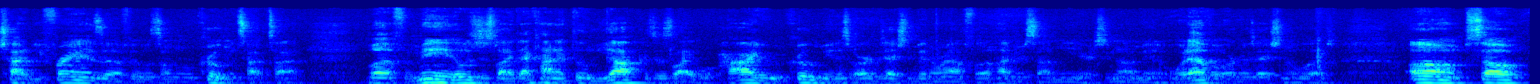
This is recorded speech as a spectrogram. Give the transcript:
try to be friends or if it was on recruitment type time. But for me, it was just like that kind of threw me off because it's like, how are you recruiting me? This organization's been around for a hundred something years. You know what I mean? Whatever organization it was. Um, so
